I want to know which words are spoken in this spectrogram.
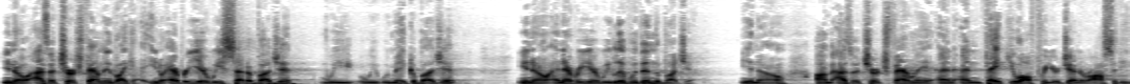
You know, as a church family, like, you know, every year we set a budget, we, we, we make a budget, you know, and every year we live within the budget, you know, um, as a church family. And, and thank you all for your generosity.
